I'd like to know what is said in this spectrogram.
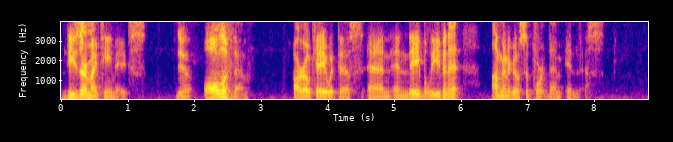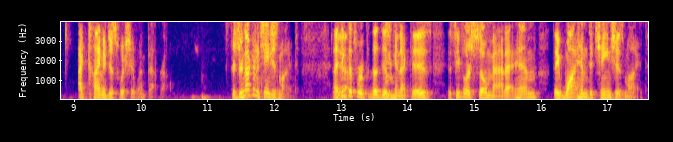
these are my teammates. Yeah, all of them are okay with this, and and they believe in it. I'm going to go support them in this. I kind of just wish it went that route because you're not going to change his mind. And I yeah. think that's where the disconnect is. Is people are so mad at him, they want him to change his mind.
